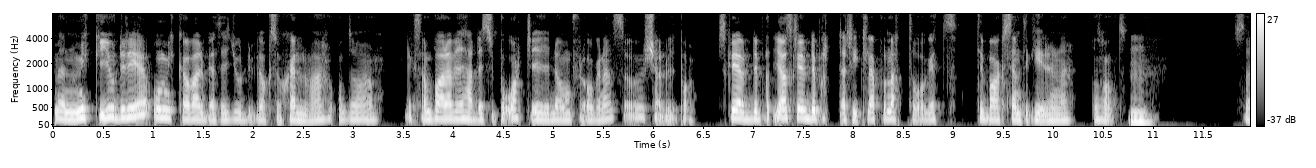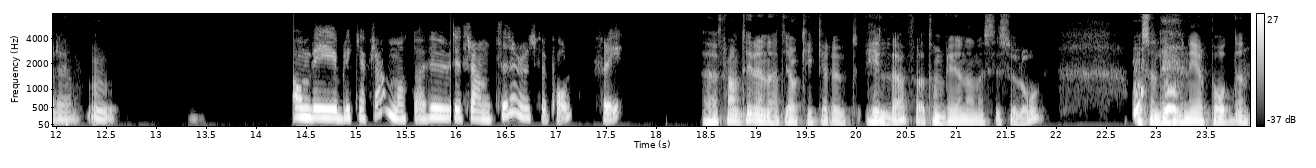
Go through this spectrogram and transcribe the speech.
men mycket gjorde det och mycket av arbetet gjorde vi också själva. Och då, liksom, bara vi hade support i de frågorna så körde vi på. Skrev jag skrev debattartiklar på nattåget tillbaka hem till Kiruna och sånt. Mm. Så det, mm. Om vi blickar framåt då, hur ser framtiden ut för podd för er? Eh, Framtiden är att jag kickar ut Hilda för att hon blir en anestesiolog. Och sen lägger vi ner podden.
